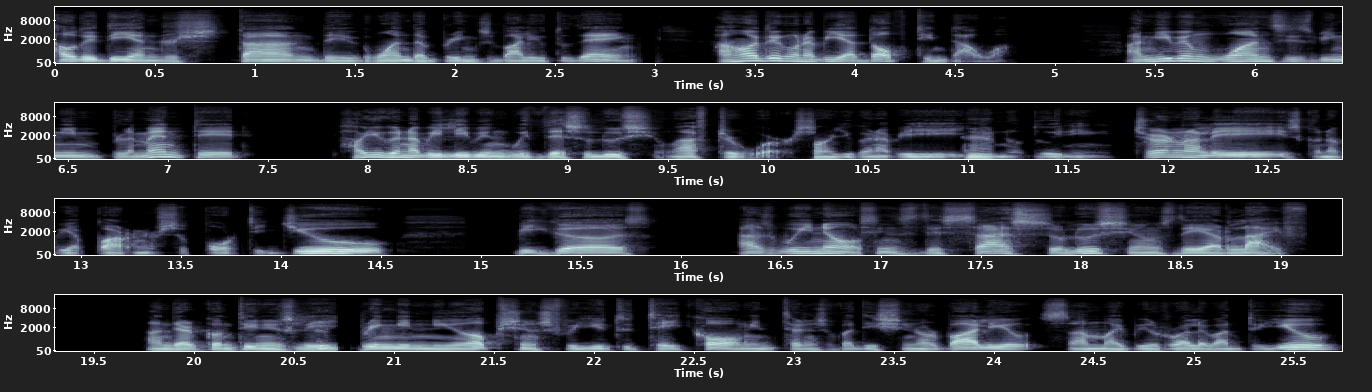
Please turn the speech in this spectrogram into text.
How did they understand the one that brings value to them? And how they're going to be adopting that one? And even once it's being implemented, how are you going to be living with the solution afterwards? Are you going to be, Yeah. you know, doing it internally? Is going to be a partner supporting you? Because as we know, since the SaaS solutions, they are live and they're continuously bringing new options for you to take on in terms of additional value. Some might be relevant to you.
